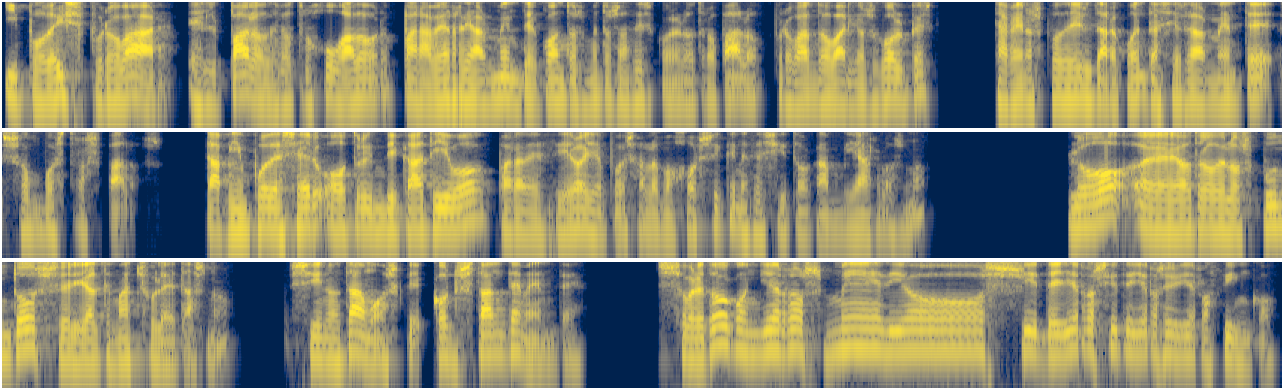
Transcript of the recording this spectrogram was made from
y podéis probar el palo del otro jugador para ver realmente cuántos metros hacéis con el otro palo, probando varios golpes, también os podréis dar cuenta si realmente son vuestros palos. También puede ser otro indicativo para decir, oye, pues a lo mejor sí que necesito cambiarlos, ¿no? Luego, eh, otro de los puntos sería el tema chuletas, ¿no? Si notamos que constantemente sobre todo con hierros medios, de hierro 7, hierro 6, hierro 5.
